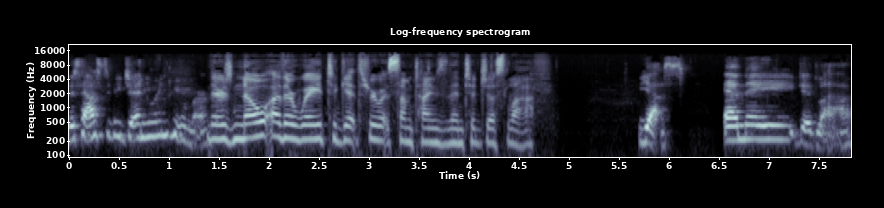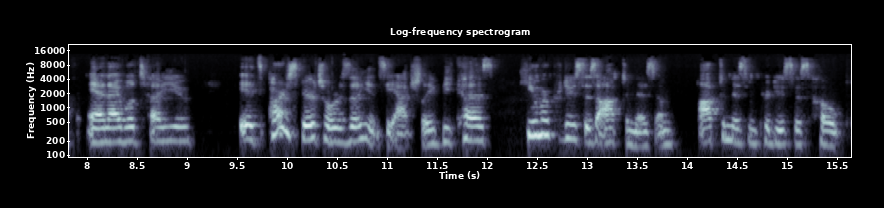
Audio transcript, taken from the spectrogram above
This has to be genuine humor. There's no other way to get through it sometimes than to just laugh. Yes. And they did laugh. And I will tell you, it's part of spiritual resiliency, actually, because humor produces optimism optimism produces hope,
